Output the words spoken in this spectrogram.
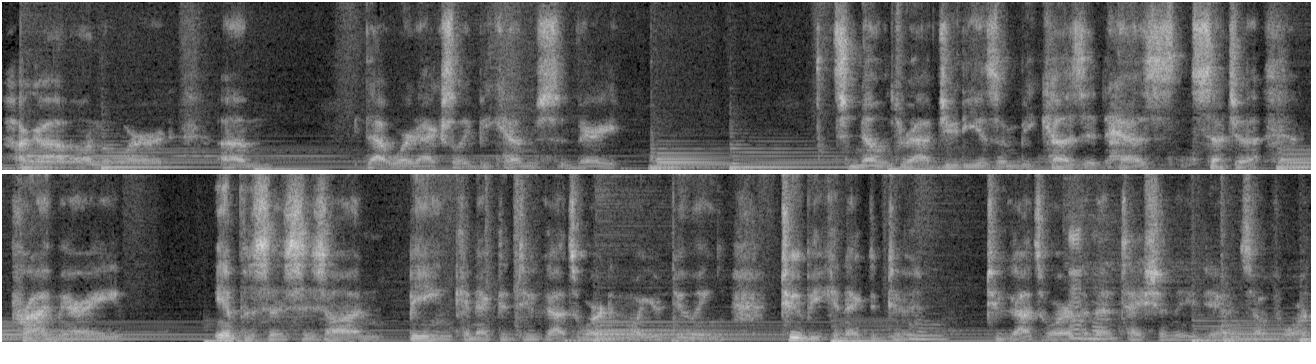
Haggah on the word. Um, that word actually becomes very known throughout Judaism because it has such a primary emphasis is on being connected to God's word and what you're doing to be connected to Mhm. to God's word, the Mhm. meditation that you do, and so forth.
